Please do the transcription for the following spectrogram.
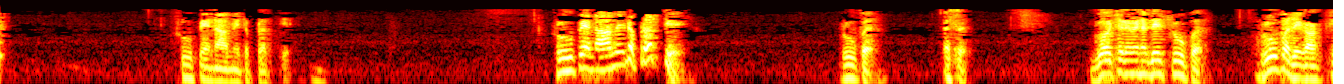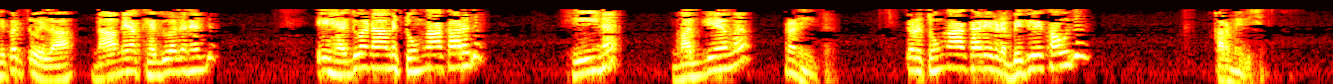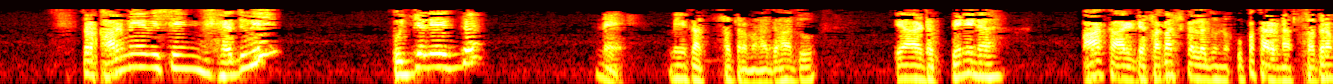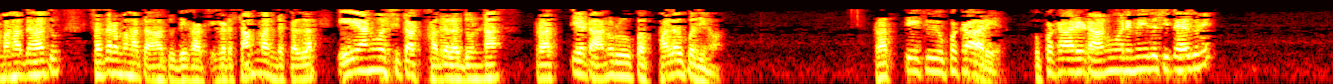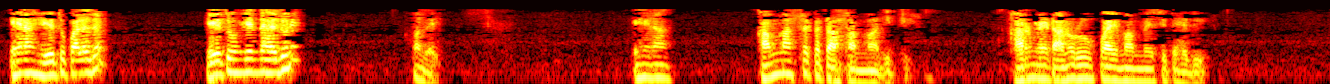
රූපේ නාමයට ප්‍රත්‍යය. රූපේ නාමයට ප්‍රත්‍යය. රූප. ඇස. ගෝචර වෙන දේ රූප. රූප දෙකක් එකතු වෙලා නාමයක් හැදුවද නැද්ද? ඒ හැදුව නාමේ තුන් ආකාරද? හීන, මධ්‍යම, ප්‍රණීත. ඒතර තුන් ආකාරයකට බෙදුවේ කවුද? කර්මය විසින්. ඒතර කර්මය විසින් හැදුවේ කුජලයේද? නෑ. මේකත් සතර මහා ධාතු. එයාට පෙනෙන ආකාරයට සකස් කරලා දුන්න උපකරණ සතර මහා ධාතු සතර මහා ධාතු දෙකක් එකට සම්බන්ධ කරලා ඒ අනුව සිතක් හදලා දුන්නා ප්‍රත්‍යයට අනුරූප ඵල උපදිනවා ප්‍රත්‍යයේ උපකාරය උපකාරයට අනුව නෙමෙයිද සිත හැදුනේ? එහෙනම් හේතුඵලද? හේතුන්ගෙන්ද හැදුනේ? හොඳයි. එහෙනම් කම්මස්සකත සම්මාදිට්ඨි. කර්මයට අනුරූපයි මම මේ සිත හැදුවේ.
